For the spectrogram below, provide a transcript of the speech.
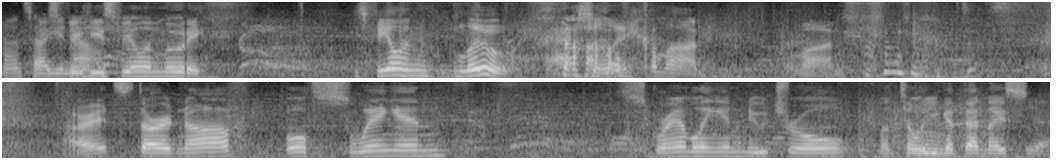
that's how He's, you fe- know. he's feeling moody. He's feeling blue, oh, actually. Oh, come on. Come on. All right, starting off, both swinging, scrambling in neutral until you get that nice yeah.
